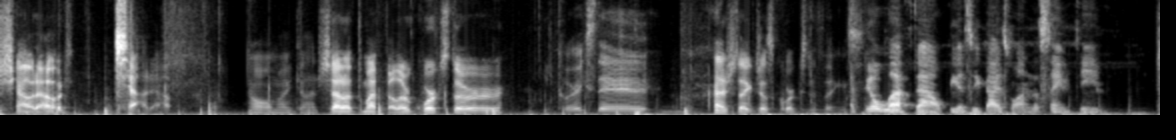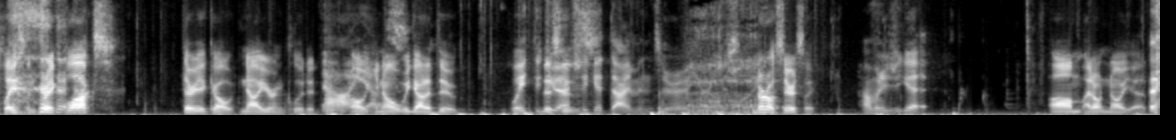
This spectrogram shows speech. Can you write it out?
Shout out. Shout out. Oh my god. Shout out to my fellow Quirkster. Quirks there. Hashtag just Quirkster I things. I feel left out because you guys were on the same team. Place and break blocks. There you go. Now you're included. Ah, oh, you know what we gotta do? Wait, did This you actually is- get diamonds or are you just like? No, no, seriously. How many did you get? Um, I don't know yet.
